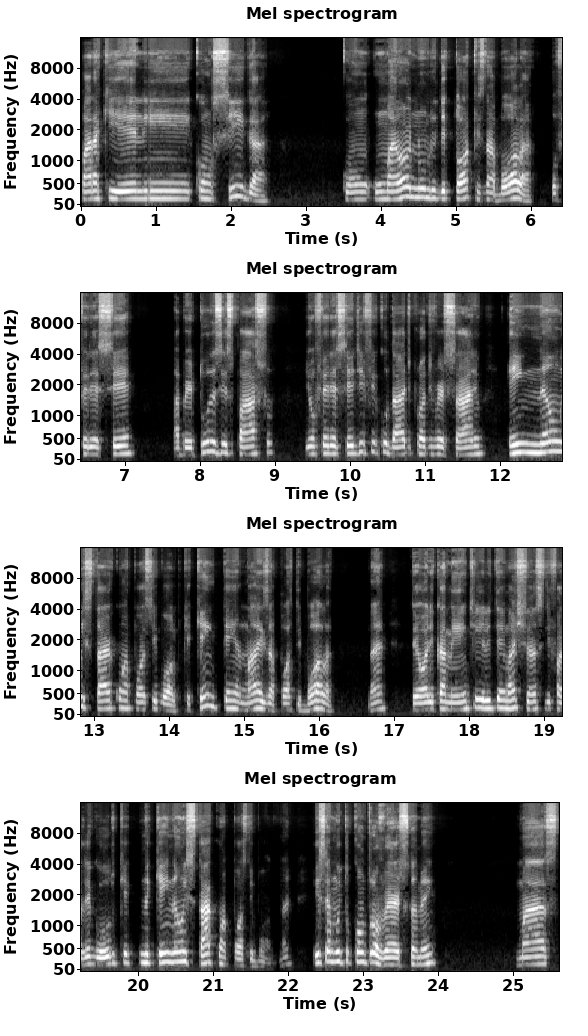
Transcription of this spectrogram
para que ele consiga, com um maior número de toques na bola, oferecer aberturas de espaço e oferecer dificuldade para o adversário em não estar com a posse de bola. Porque quem tem mais a posse de bola, né, teoricamente, ele tem mais chance de fazer gol do que quem não está com a posse de bola. Né? Isso é muito controverso também, mas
